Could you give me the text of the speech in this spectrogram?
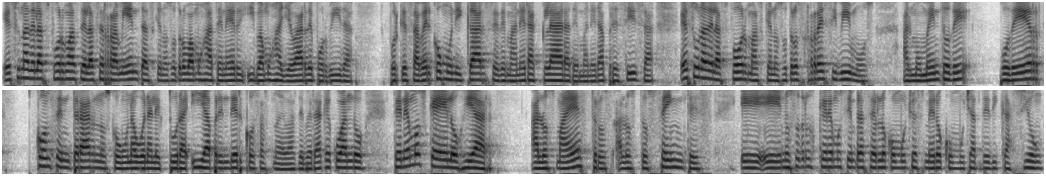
es una de las formas de las herramientas que nosotros vamos a tener y vamos a llevar de por vida. Porque saber comunicarse de manera clara, de manera precisa, es una de las formas que nosotros recibimos al momento de poder concentrarnos con una buena lectura y aprender cosas nuevas. De verdad que cuando tenemos que elogiar a los maestros, a los docentes. Eh, eh, nosotros queremos siempre hacerlo con mucho esmero, con mucha dedicación,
